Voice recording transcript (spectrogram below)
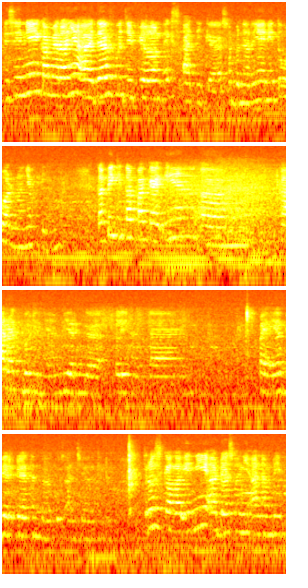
Di sini kameranya ada Fujifilm X-A3. Sebenarnya ini tuh warnanya pink. Tapi kita pakaiin em, karet bodinya biar nggak kelihatan apa ya, ya biar kelihatan bagus aja gitu. Terus kalau ini ada Sony A6000.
